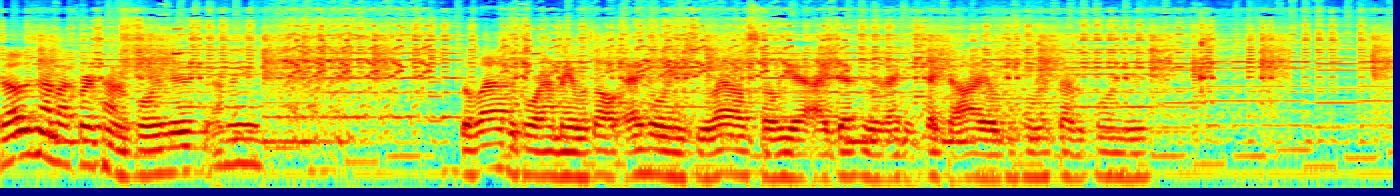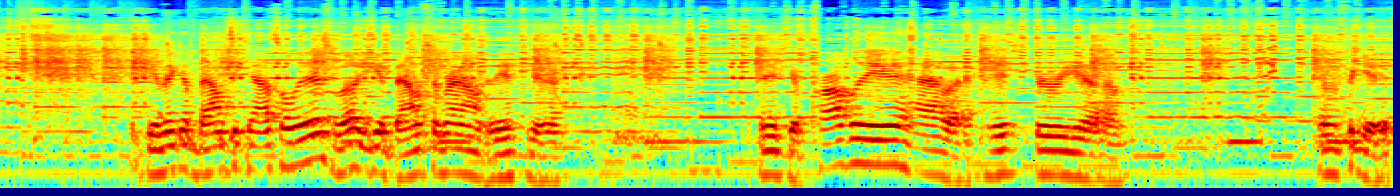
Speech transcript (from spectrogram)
No, this is not my first time recording this. I mean, the last report I made was all echoing too loud, so yeah, I definitely I can check the audio before I start recording this. The make a bouncy castle is, well, you get bounced around, and if you're, and if you probably have a history of, never forget it.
